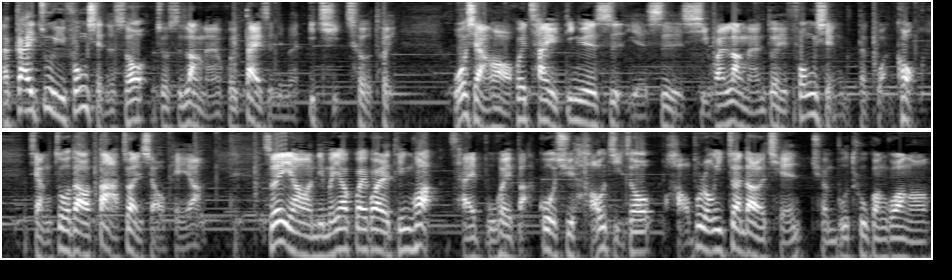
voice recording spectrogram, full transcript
那该注意风险的时候，就是浪男会带着你们一起撤退。我想哈、哦，会参与订阅式也是喜欢浪男对风险的管控。想做到大赚小赔啊，所以哦，你们要乖乖的听话，才不会把过去好几周好不容易赚到的钱全部吐光光哦。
